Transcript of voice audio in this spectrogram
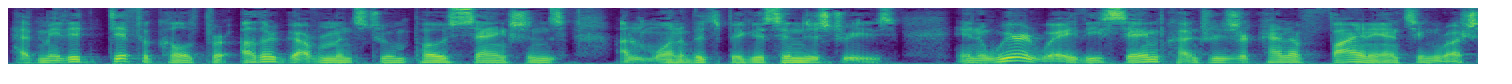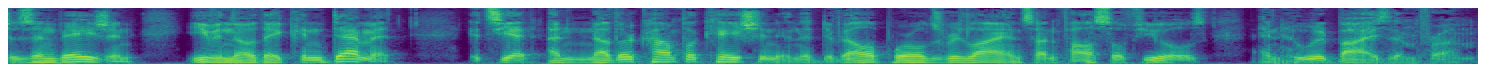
have made it difficult for other governments to impose sanctions on one of its biggest industries. In a weird way, these same countries are kind of financing Russia's invasion, even though they condemn it. It's yet another complication in the developed world's reliance on fossil fuels and who it buys them from.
